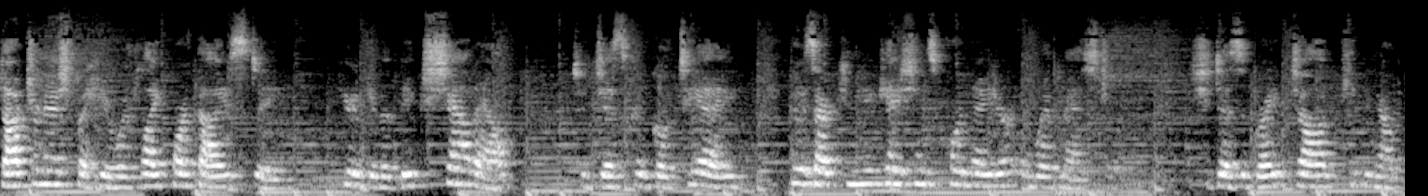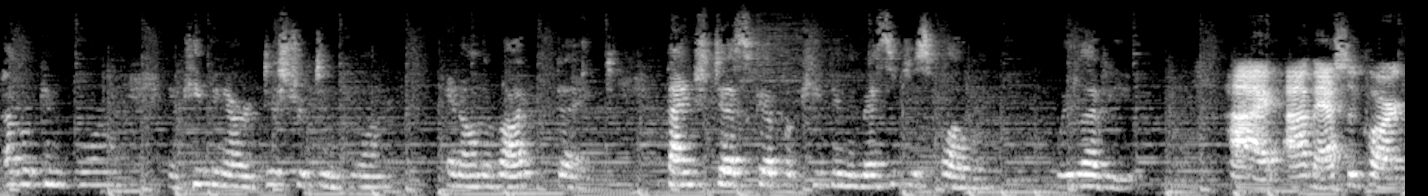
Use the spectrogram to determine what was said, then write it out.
Dr. Neshba here with Lake Worth ISD, here to give a big shout out to Jessica Gauthier, who is our communications coordinator and webmaster. She does a great job keeping our public informed and keeping our district informed and on the right date. Thanks, Jessica, for keeping the messages flowing. We love you. Hi, I'm Ashley Clark,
